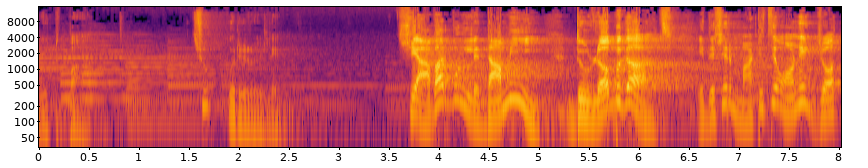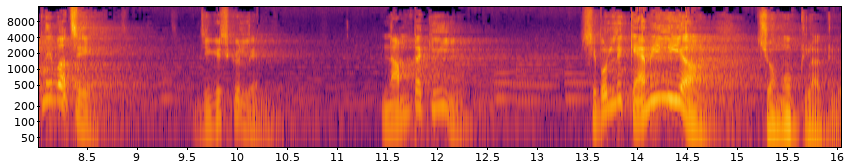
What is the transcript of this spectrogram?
উৎপাত চুপ করে রইলেন। সে আবার বললে, দামি, দুর্লভ গাছ, এদেশের মাটিতে অনেক যত্নে বাঁচে। জিজ্ঞেস করলেন, নামটা কি? সে বললে, ক্যামেলিয়া। চমক লাগল।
